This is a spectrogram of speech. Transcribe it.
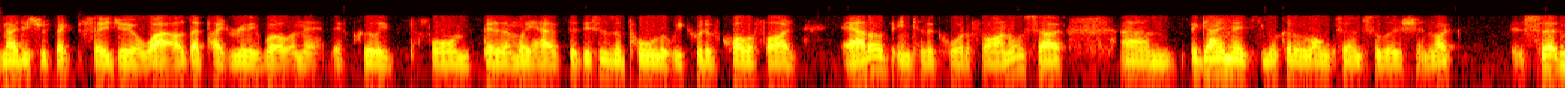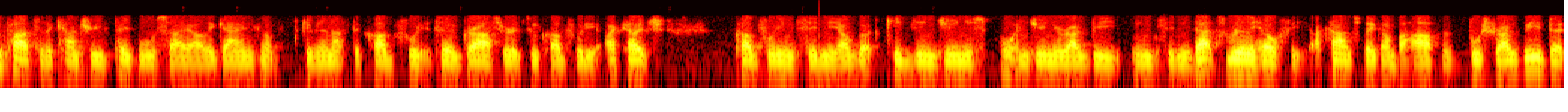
no disrespect to Fiji or Wales, they played really well and they've clearly performed better than we have, but this is a pool that we could have qualified out of into the quarterfinals. So um, the game needs to look at a long-term solution. Like certain parts of the country, people will say, "Oh, the game's not given enough to club footy, to grassroots and club footy." I coach club footy in Sydney. I've got kids in junior sport and junior rugby in Sydney. That's really healthy. I can't speak on behalf of bush rugby, but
